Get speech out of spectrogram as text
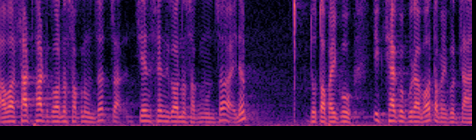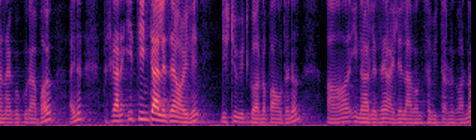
अब साटफाट गर्न सक्नुहुन्छ चेन्ज फेन्ज गर्न सक्नुहुन्छ होइन? त्यो तपाईँको इच्छाको कुरा भयो तपाईँको चाहनाको कुरा भयो होइन? त्यस कारण यी तिनवटाले चाहिँ अहिले डिस्ट्रिब्युट गर्न पाउँदैनन्। यिनीहरूले चाहिँ अहिले लाभांश वितरण गर्न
